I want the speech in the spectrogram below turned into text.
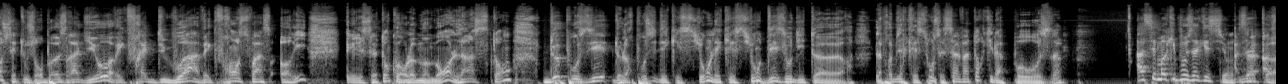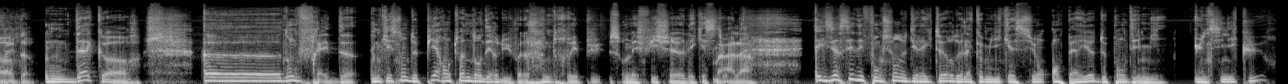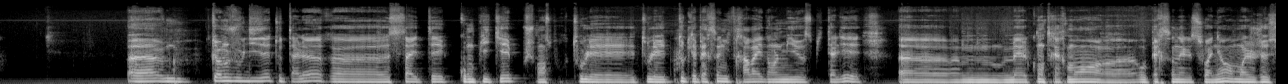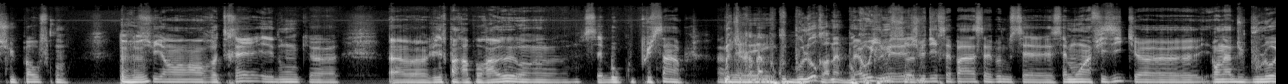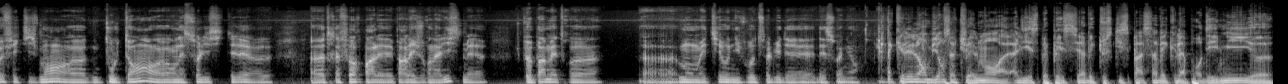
C'est toujours Buzz Radio avec Fred Dubois, avec Françoise Horry. Et c'est encore le moment, l'instant, de poser, de leur poser des questions, les questions des auditeurs. La première question, c'est Salvatore qui la pose. Ah, c'est moi qui pose la question. Ah, D'accord. Fred. D'accord. Euh, donc Fred, une question de Pierre-Antoine Danderlu. Voilà, je ne trouvais plus sur mes fiches euh, les questions. Voilà. Exercer des fonctions de directeur de la communication en période de pandémie, une sinécure? Euh, comme je vous le disais tout à l'heure, euh, ça a été compliqué, je pense pour tous les, tous les, toutes les personnes qui travaillent dans le milieu hospitalier. Euh, mais contrairement euh, au personnel soignant, moi je suis pas au front. Je Mhm. suis en, en retrait et donc, je veux dire par rapport à eux, c'est beaucoup plus simple. Mais tu as quand même beaucoup de boulot, quand même, Ben oui, plus. mais je veux dire, c'est pas, c'est, moins physique. euh, on a du boulot effectivement euh, tout le temps. euh, on est sollicité très fort par les par les journalistes, mais je peux pas mettre mon métier au niveau de celui des, des soignants. Quelle est l'ambiance actuellement à l'ISPPC avec tout ce qui se passe avec la pandémie euh,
